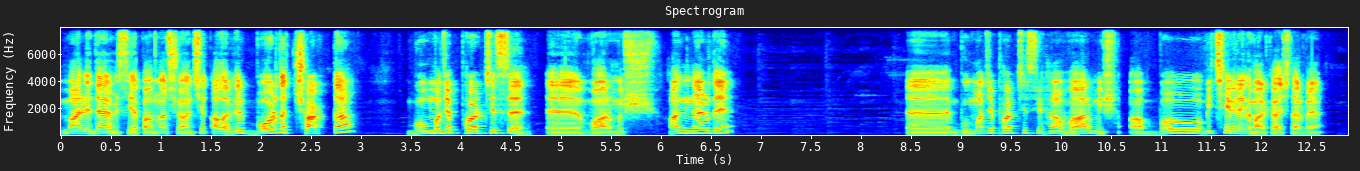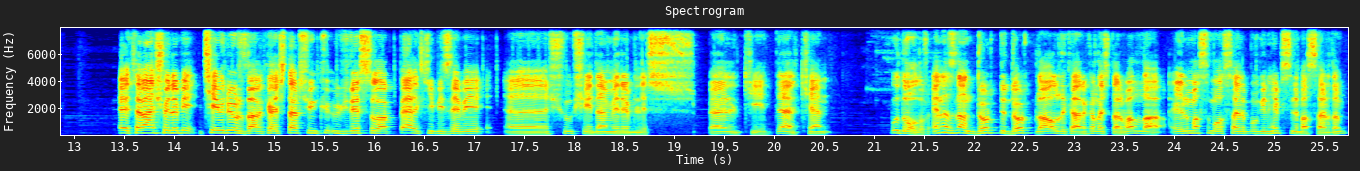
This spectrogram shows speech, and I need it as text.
mahalle derbisi yapanlar şu an için alabilir. Bu arada çarkta bulmaca parçası e, varmış. Hani nerede? E, bulmaca parçası ha varmış. Abo bir çevirelim arkadaşlar be. Evet hemen şöyle bir çeviriyoruz arkadaşlar. Çünkü ücretsiz olarak belki bize bir e, şu şeyden verebilir. Belki derken bu da olur. En azından dörtlü dörtlü aldık arkadaşlar. Valla elmasım olsaydı bugün hepsini basardım.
